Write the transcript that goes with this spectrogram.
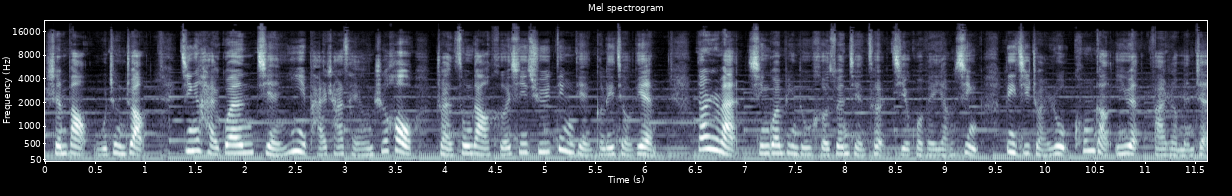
申报无症状，经海关检疫排查采样之后，转送到河西区定点隔离酒店。当日晚，新冠病毒核酸检测结果为阳性，立即转入空港医院发热门诊。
